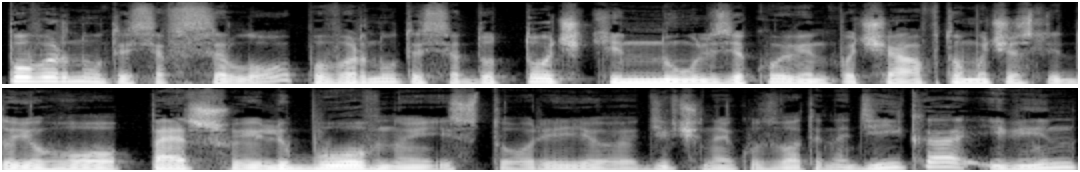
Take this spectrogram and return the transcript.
повернутися в село, повернутися до точки нуль, з якої він почав, в тому числі до його першої любовної історії, дівчина, яку звати Надійка, і він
